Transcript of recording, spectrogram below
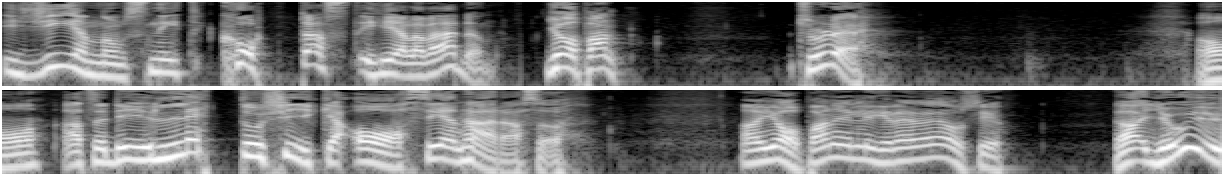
i genomsnitt kortast i hela världen? Japan! Tror du det? Ja, alltså det är ju lätt att kika Asien här alltså. Ja, Japan är- ligger där hos ju. Ja, jo, jo,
